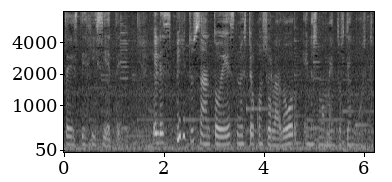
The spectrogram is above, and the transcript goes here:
3:17. El Espíritu Santo es nuestro consolador en los momentos de angustia.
